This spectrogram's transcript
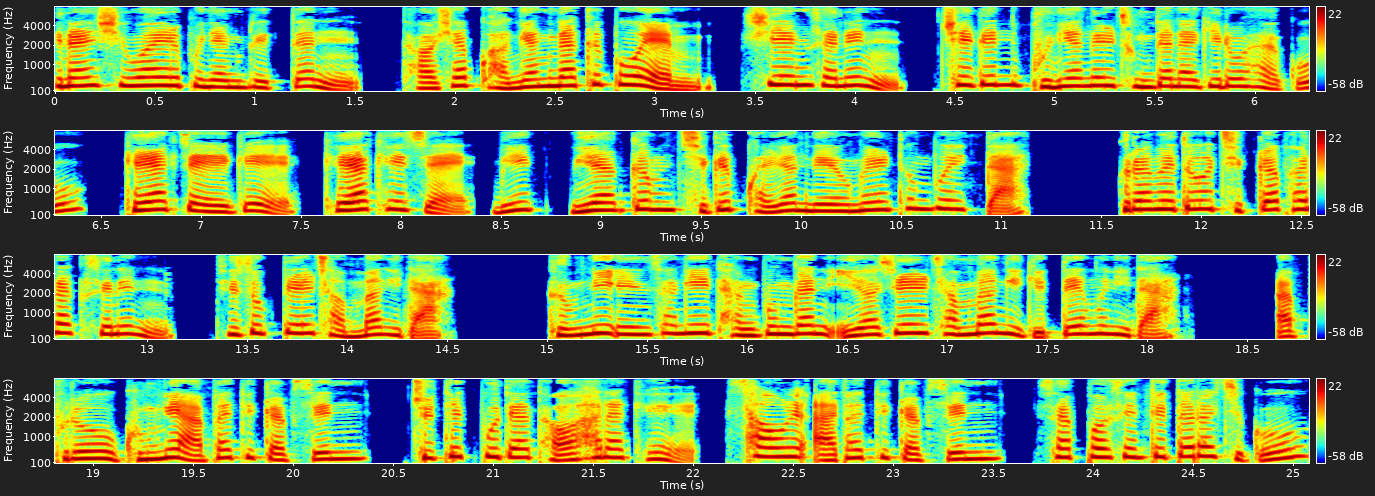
지난 10월 분양됐던 더샵 광양나크 포엠 시행사는 최근 분양을 중단하기로 하고 계약자에게 계약 해제 및 위약금 지급 관련 내용을 통보했다. 그럼에도 집값 하락세는 지속될 전망이다. 금리 인상이 당분간 이어질 전망이기 때문이다. 앞으로 국내 아파트값은 주택보다 더 하락해 서울 아파트값은 4% 떨어지고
